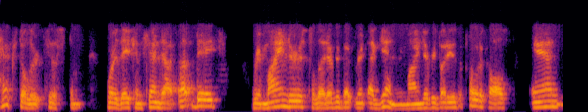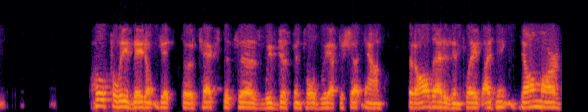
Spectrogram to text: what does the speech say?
text alert system where they can send out updates, reminders to let everybody, again, remind everybody of the protocols. And hopefully they don't get the text that says, we've just been told we have to shut down but all that is in place. I think Del Mar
